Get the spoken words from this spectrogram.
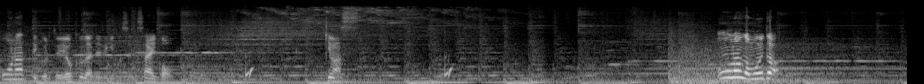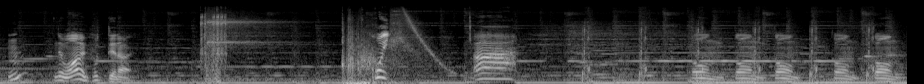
こうなってくると欲が出てきますね最高。いきます。おなんか燃えた。ん？でも雨降ってない。来い。あー。トントントントントン。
